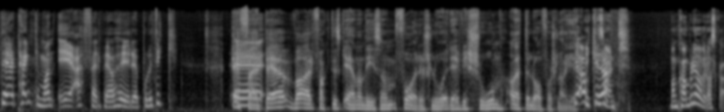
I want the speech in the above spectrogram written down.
Det her tenker man er Frp og Høyre-politikk. Eh, Frp var faktisk en av de som foreslo revisjon av dette lovforslaget. Ja, Ikke sant? Man kan bli overraska.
